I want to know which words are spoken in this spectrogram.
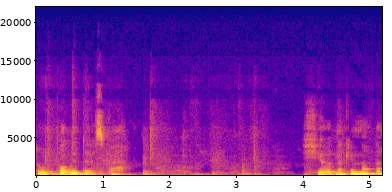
Тут поли ДСП. Ще одна кімната.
